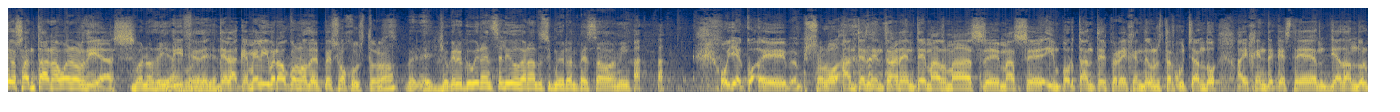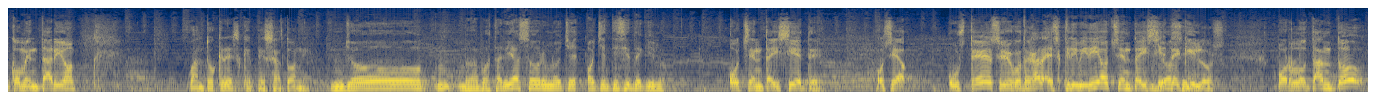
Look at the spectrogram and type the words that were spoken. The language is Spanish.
Julio Santana, buenos días. Buenos días. Dice, buenos de, días. de la que me he librado con lo del peso justo, ¿no? Yo creo que hubieran salido ganando si me hubieran empezado a mí. Oye, eh, solo antes de entrar en temas más, eh, más eh, importantes, pero hay gente que nos está escuchando, hay gente que esté ya dando el comentario. ¿Cuánto crees que pesa Tony? Yo me apostaría sobre un oche- 87 kilos. 87. O sea, usted, señor concejal, escribiría 87 Yo sí. Por lo tanto,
